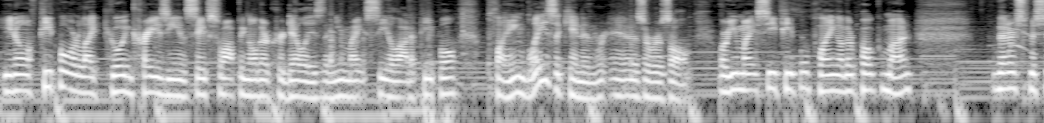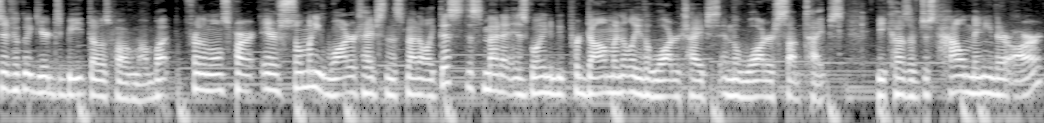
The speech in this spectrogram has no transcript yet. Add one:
You know if people are like going crazy and safe swapping all their Cradilys then you might see a lot of people playing blaziken in, as a result. Or you might see people playing other pokemon that are specifically geared to beat those Pokemon. But for the most part, there's so many water types in this meta. Like this, this meta is going to be predominantly the water types and the water subtypes because of just how many there are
